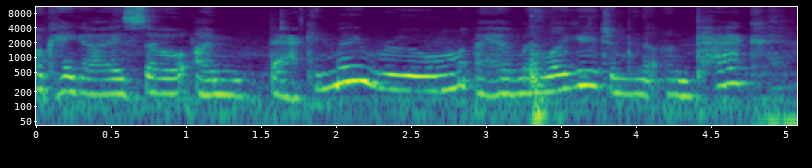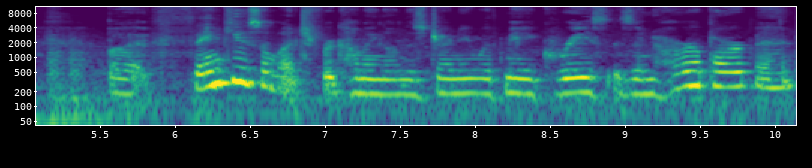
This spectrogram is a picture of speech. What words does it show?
Okay guys, so I'm back in my room. I have my luggage, I'm gonna unpack. But thank you so much for coming on this journey with me. Grace is in her apartment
